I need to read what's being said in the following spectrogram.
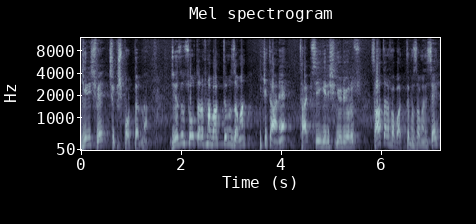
giriş ve çıkış portlarına. Cihazın sol tarafına baktığımız zaman iki tane Type-C girişi görüyoruz. Sağ tarafa baktığımız zaman ise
